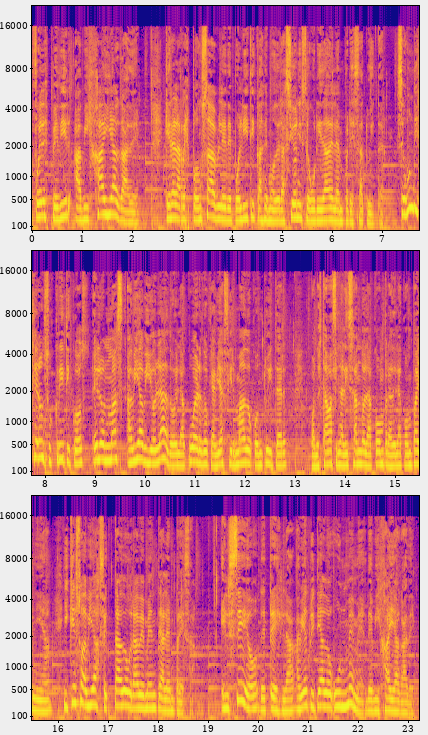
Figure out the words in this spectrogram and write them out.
fue despedir a Vijaya Gade, que era la responsable de políticas de moderación y seguridad de la empresa Twitter. Según dijeron sus críticos, Elon Musk había violado el acuerdo que había firmado con Twitter cuando estaba finalizando la compra de la compañía y que eso había afectado gravemente a la empresa. El CEO de Tesla había tuiteado un meme de Vijaya Gade.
